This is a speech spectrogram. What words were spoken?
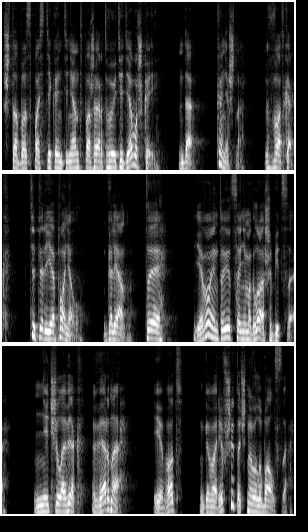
«Чтобы спасти континент, пожертвуете девушкой?» «Да, конечно». «Вот как. Теперь я понял. Гален, ты...» Его интуиция не могла ошибиться. «Не человек, верно?» И вот, говоривший точно улыбался.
